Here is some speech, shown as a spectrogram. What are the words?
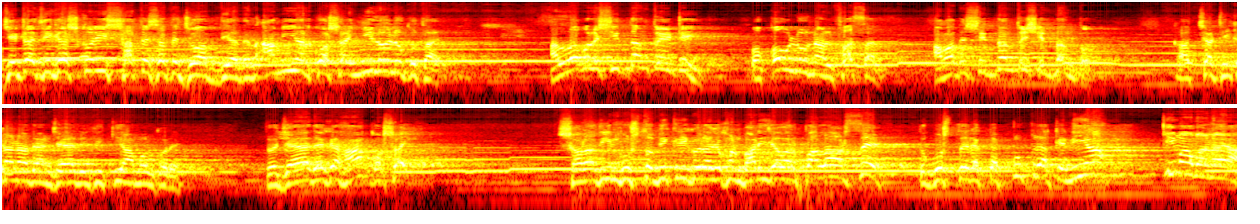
যেটা জিজ্ঞাসা করি, সাথে সাথে জবাব দিয়ে দেন। আমি আর কসাই মিল হইল কোথায়? আল্লাহ বলে, সিদ্ধান্ত এটি অকৌলুন আল ফাসাল। আমাদের সিদ্ধান্তই সিদ্ধান্ত। আচ্ছা ঠিকানা দেন জয়া দেখি কি আমল করে। তো জয়া দেখে হ্যাঁ কসাই। সারাদিন গোস্ত বিক্রি করে যখন বাড়ি যাওয়ার পালা আসছে, তো গোস্তের একটা টুকরাকে নিয়া কিমা বানায়া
